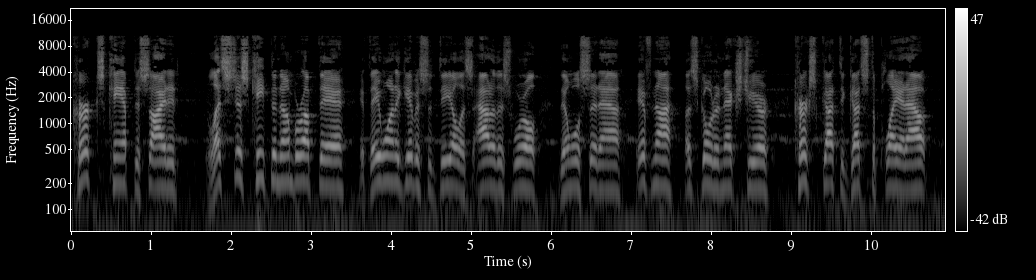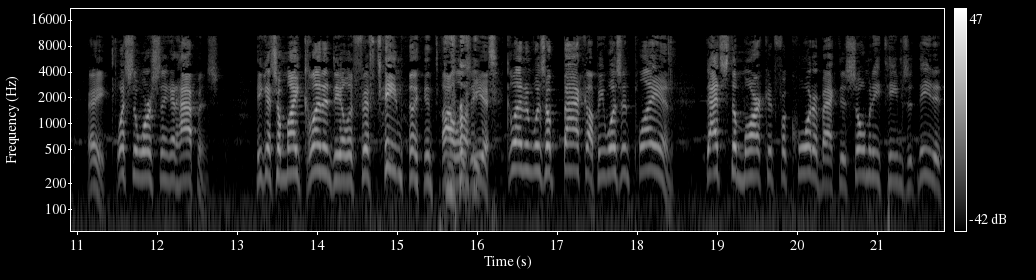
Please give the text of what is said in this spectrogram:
Kirk's camp decided let's just keep the number up there. If they want to give us a deal that's out of this world, then we'll sit down. If not, let's go to next year. Kirk's got the guts to play it out. Hey, what's the worst thing that happens? He gets a Mike Glennon deal at $15 million Right. a year. Glennon was a backup, he wasn't playing. That's the market for quarterback. There's so many teams that need it.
